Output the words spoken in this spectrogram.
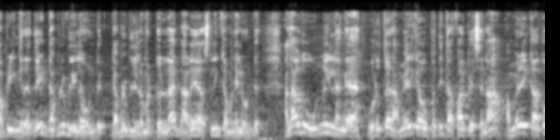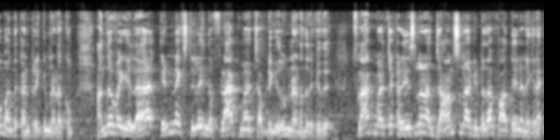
அப்படிங்கிறது டபிள்யூபிளியில் உண்டு. டபிள்யூபிளியில் மட்டும் இல்லை நிறைய ரஸ்லிங் கம்பெனியில் உண்டு. அதாவது ஒன்றும் இல்லைங்க. ஒருத்தர் அமெரிக்காவை பற்றி தப்பாக பேசுனா அமெரிக்காவுக்கும் அந்த கண்ட்ரிக்கும் நடக்கும். அந்த வகையில் என்எக்ஸ்டியில் இந்த ஃப்ளாக் மேட்ச் அப்படிங்கிறது ஒன்று நடந்திருக்குது. ஃப்ளாக் மேட்சை கடைசியில் நான் ஜான்சனா கிட்ட தான் பார்த்தேன்னு நினைக்கிறேன்.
